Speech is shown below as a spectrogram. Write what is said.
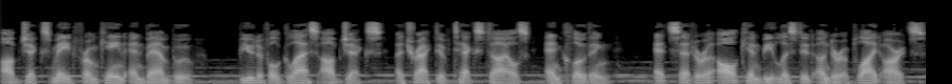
objects made from cane and bamboo, beautiful glass objects, attractive textiles, and clothing, etc. all can be listed under applied arts.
